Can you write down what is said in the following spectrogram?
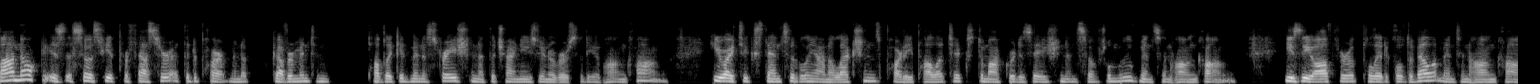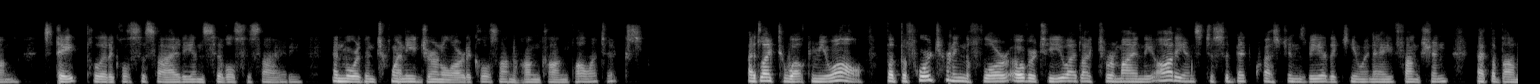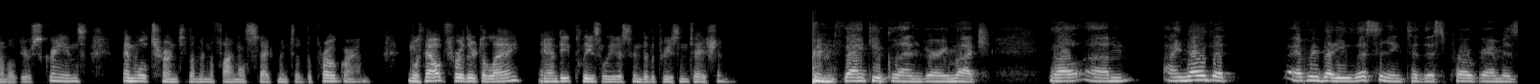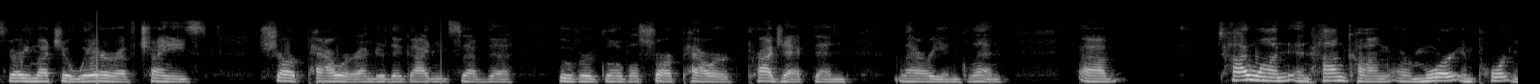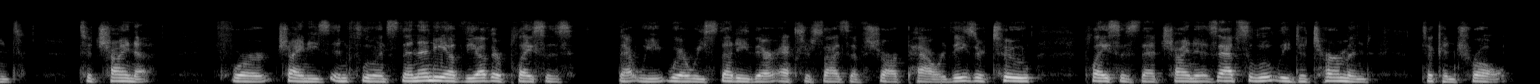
Ma Nok is Associate Professor at the Department of Government and public administration at the Chinese University of Hong Kong. He writes extensively on elections, party politics, democratization, and social movements in Hong Kong. He's the author of Political Development in Hong Kong, State, Political Society, and Civil Society, and more than 20 journal articles on Hong Kong politics. I'd like to welcome you all, but before turning the floor over to you, I'd like to remind the audience to submit questions via the Q&A function at the bottom of your screens, and we'll turn to them in the final segment of the program. Without further delay, Andy, please lead us into the presentation. Thank you, Glenn, very much. Well, um, I know that everybody listening to this program is very much aware of Chinese sharp power under the guidance of the Hoover Global Sharp Power Project and Larry and Glenn. Um, Taiwan and Hong Kong are more important to China for Chinese influence than any of the other places that we where we study their exercise of sharp power. These are two places that China is absolutely determined to control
